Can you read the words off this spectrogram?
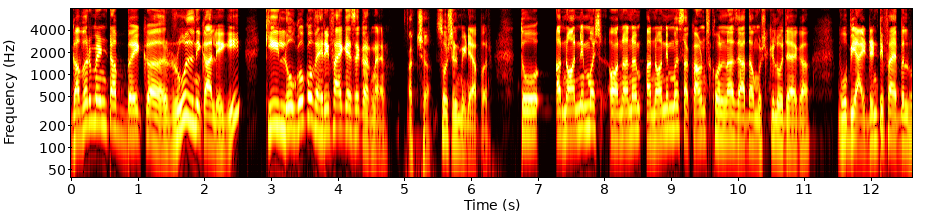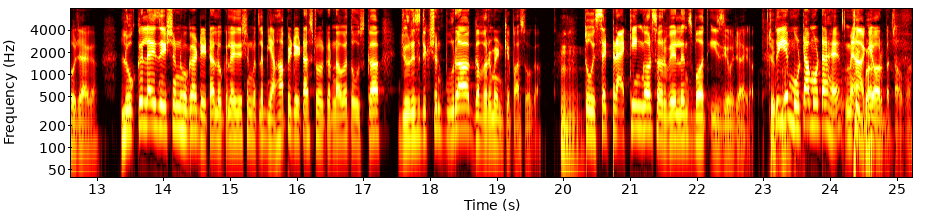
गवर्नमेंट uh, अब एक रूल uh, निकालेगी कि लोगों को वेरीफाई कैसे करना है अच्छा। सोशल मीडिया पर। तो अनोनिमस अनोनिमस अकाउंट्स खोलना ज़्यादा मुश्किल हो जाएगा वो भी आइडेंटिफाइबल हो जाएगा। लोकलाइजेशन होगा डेटा लोकलाइजेशन मतलब यहाँ पे डेटा स्टोर करना होगा तो उसका जुरिस्डिक्शन पूरा गवर्नमेंट के पास होगा। हम्म। तो इससे ट्रैकिंग और सर्वेलेंस बहुत ईजी हो जाएगा। तो ये मोटा मोटा है मैं आगे और बताऊँगा।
